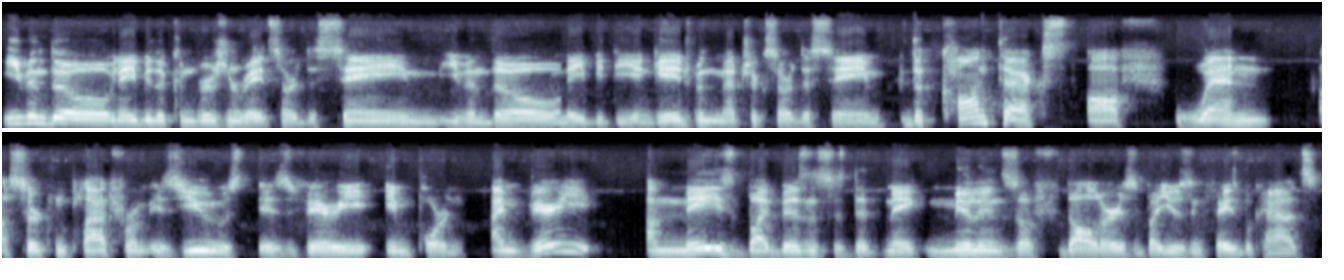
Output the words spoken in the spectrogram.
Even though maybe the conversion rates are the same, even though maybe the engagement metrics are the same, the context of when a certain platform is used is very important. I'm very amazed by businesses that make millions of dollars by using Facebook ads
